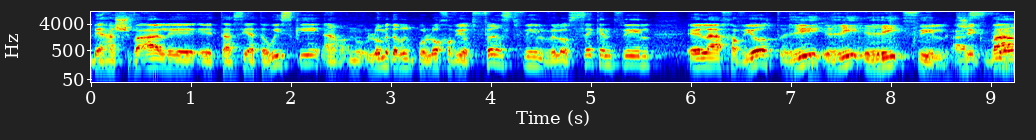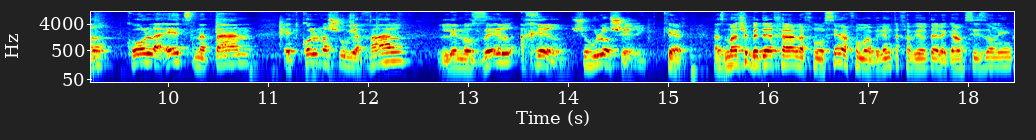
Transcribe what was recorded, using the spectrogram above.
בהשוואה לתעשיית הוויסקי, אנחנו לא מדברים פה לא חביות פרסט פיל ולא סקנד פיל, אלא חביות רי רי רי פיל, שכבר כן. כל העץ נתן את כל מה שהוא יכל לנוזל אחר, שהוא לא שרי. כן, אז מה שבדרך כלל אנחנו עושים, אנחנו מעבירים את החביות האלה גם seasoning,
